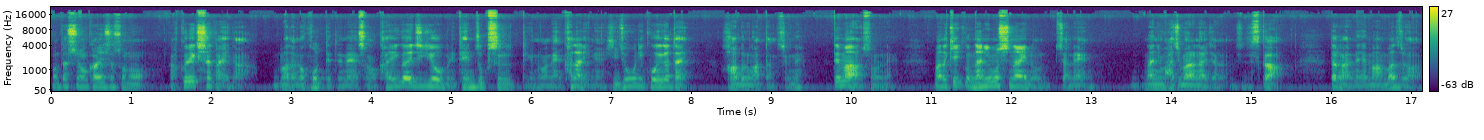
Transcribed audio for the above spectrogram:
私の会社その学歴社会がまだ残っててねその海外事業部に転属するっていうのはねかなりね非常に超え難いハードルがあったんですよね。でまあそのねまだ結局何もしないのじゃね何も始まらないじゃないですか。だからね、まあ、まずは、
